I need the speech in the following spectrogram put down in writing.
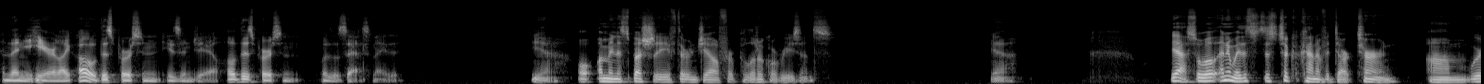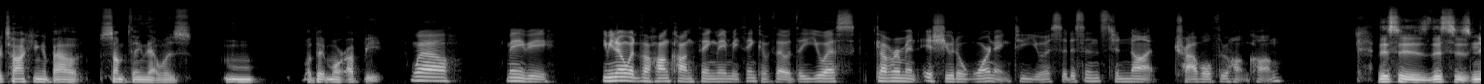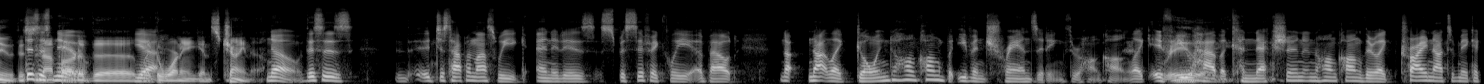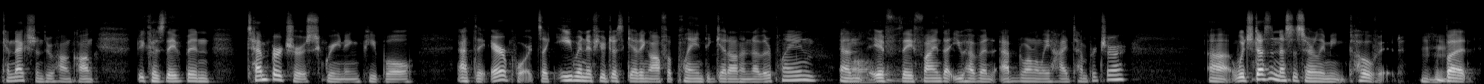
And then you hear like, "Oh, this person is in jail. Oh, this person was assassinated." yeah. Well, I mean, especially if they're in jail for political reasons. Yeah. Yeah. So, well, anyway, this this took a kind of a dark turn. Um, we were talking about something that was mm, a bit more upbeat. Well, maybe. You know what the Hong Kong thing made me think of, though? The U.S. government issued a warning to U.S. citizens to not travel through Hong Kong. This is this is new. This, This is is not part of the Yeah. like the warning against China. No, this is. It just happened last week, and it is specifically about not not like going to Hong Kong, but even transiting through Hong Kong. Like if you have a connection in Hong Kong, they're like try not to make a connection through Hong Kong because they've been temperature screening people at the airports. Like even if you're just getting off a plane to get on another plane, and Oh. if they find that you have an abnormally high temperature, uh, which doesn't necessarily mean COVID, Mhm. but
